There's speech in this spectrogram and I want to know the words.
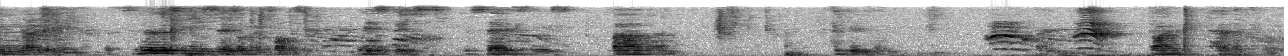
hanging over him, the first thing he says on the cross is this. He says is, Father, forgive them. They don't have a clue.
